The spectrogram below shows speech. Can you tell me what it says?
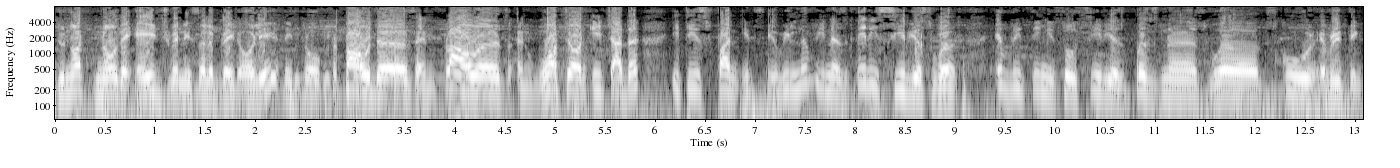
do not know the age when they celebrate Holi. They throw powders and flowers and water on each other. It is fun. It's, we live in a very serious world. Everything is so serious. Business, work, school, everything.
